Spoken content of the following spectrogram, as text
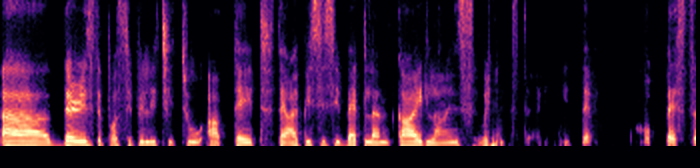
uh, there is the possibility to update the IPCC wetland guidelines, which is the best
